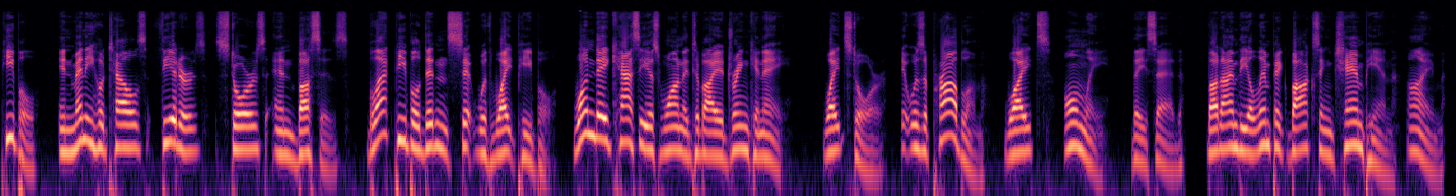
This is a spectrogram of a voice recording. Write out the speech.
people in many hotels, theaters, stores, and buses. Black people didn't sit with white people. One day Cassius wanted to buy a drink in a white store. It was a problem. Whites only, they said. But I'm the Olympic boxing champion. I'm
